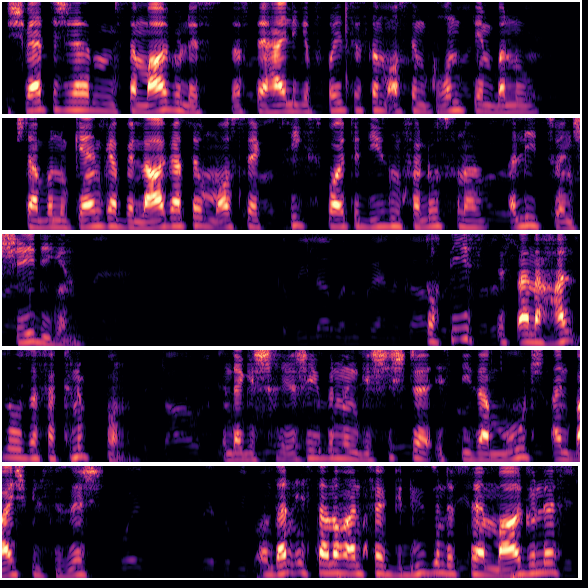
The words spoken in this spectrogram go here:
beschwert sich Mr. Margulis, dass der heilige Prophet aus dem Grund den Banu, Stamm Banu Gernka belagerte, um aus der Kriegsbeute diesen Verlust von Ali zu entschädigen. Doch dies ist eine haltlose Verknüpfung. In der geschriebenen Geschichte ist dieser Mut ein Beispiel für sich. Und dann ist da noch ein Vergnügen des Herrn Margulis,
